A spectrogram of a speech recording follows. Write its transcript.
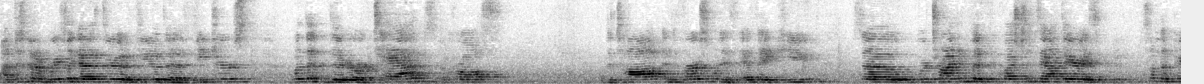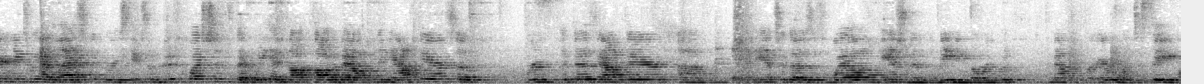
I'm just going to briefly go through a few of the features. That there are tabs across the top, and the first one is FAQ. So we're trying to put questions out there. As some of the parent meetings we had last week, we received some good questions that we had not thought about putting out there. So put those out there um, and answer those as well. We answered them in the meeting, but we're going to put them out there for everyone to see.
